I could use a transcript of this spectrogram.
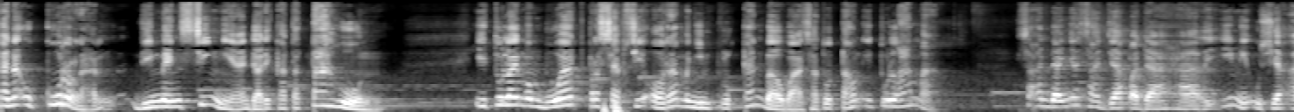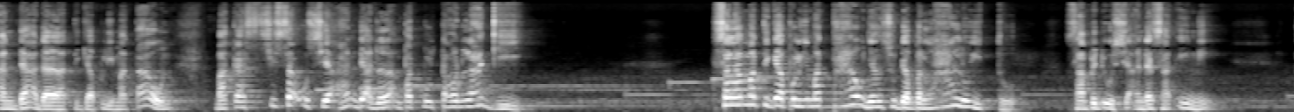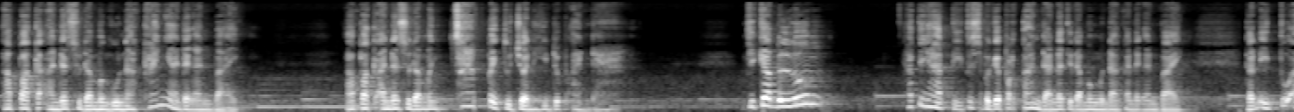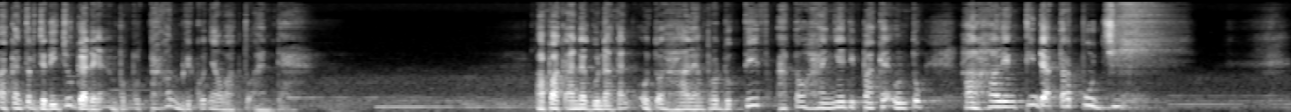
Karena ukuran dimensinya dari kata tahun. Itulah yang membuat persepsi orang menyimpulkan bahwa satu tahun itu lama. Seandainya saja pada hari ini usia Anda adalah 35 tahun, maka sisa usia Anda adalah 40 tahun lagi. Selama 35 tahun yang sudah berlalu itu, sampai di usia Anda saat ini, apakah Anda sudah menggunakannya dengan baik? Apakah Anda sudah mencapai tujuan hidup Anda? Jika belum, hati-hati itu sebagai pertanda Anda tidak menggunakan dengan baik. Dan itu akan terjadi juga dengan 40 tahun berikutnya waktu Anda. Apakah Anda gunakan untuk hal yang produktif atau hanya dipakai untuk hal-hal yang tidak terpuji?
